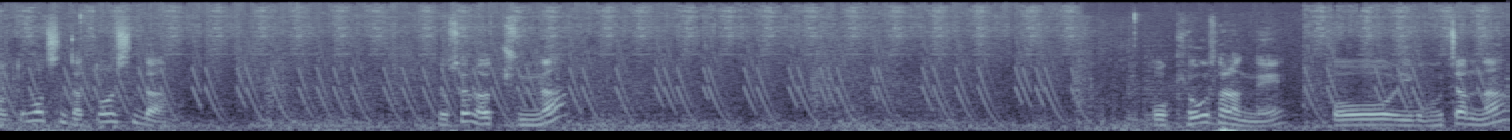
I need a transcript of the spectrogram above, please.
어또 못 친다 또못 친다. 너 설마 너 죽나? 오 겨우 살았네 오 이거 못 잡나?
